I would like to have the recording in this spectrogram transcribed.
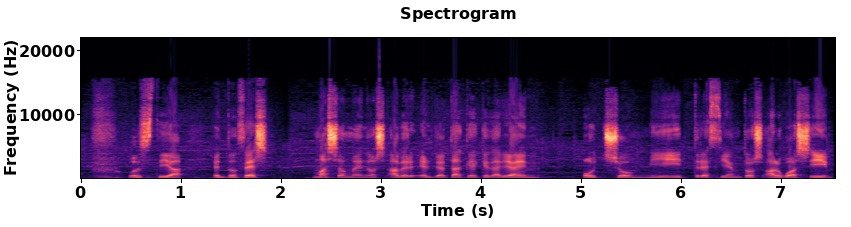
Hostia, entonces más o menos, a ver, el de ataque quedaría en 8300, algo así,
